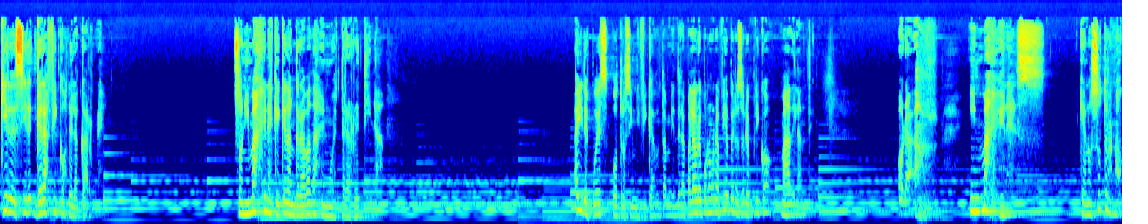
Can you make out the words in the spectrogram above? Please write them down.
quiere decir gráficos de la carne. Son imágenes que quedan grabadas en nuestra retina. Hay después otro significado también de la palabra pornografía, pero se lo explico más adelante. Ahora, imágenes que a nosotros nos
